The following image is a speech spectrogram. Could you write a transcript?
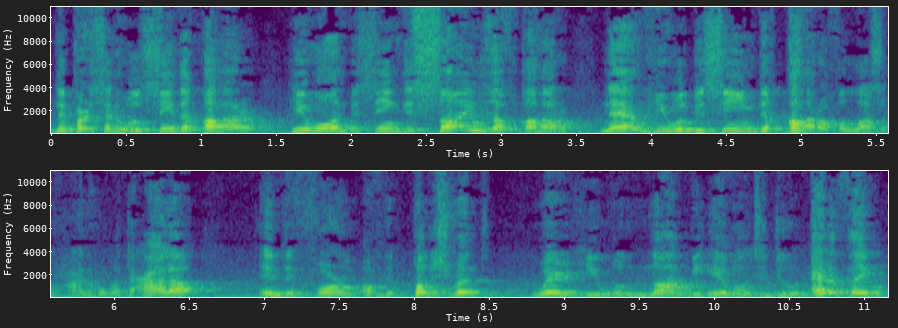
the person will see the qahr, he won't be seeing the signs of qahr. Now he will be seeing the qahr of Allah subhanahu wa ta'ala in the form of the punishment where he will not be able to do anything,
